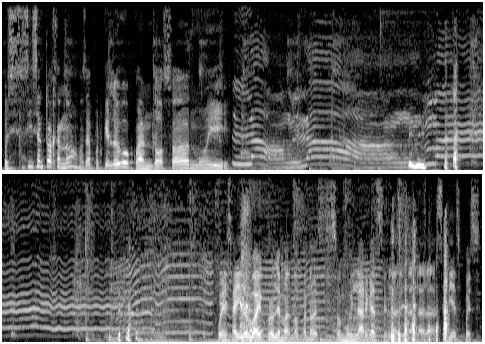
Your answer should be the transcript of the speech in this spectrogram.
pues sí, sí se antoja, ¿no? O sea, porque luego cuando son muy... Pues ahí luego hay problemas, ¿no? Cuando a veces son muy largas la- la- la- las series, pues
